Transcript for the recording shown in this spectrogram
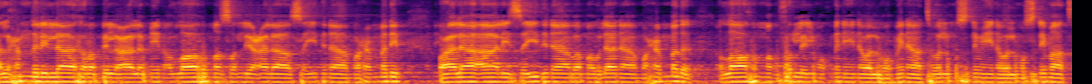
الحمد لله رب العالمين اللهم صل على سيدنا محمد وعلى آل سيدنا ومولانا محمد اللهم اغفر للمؤمنين والمؤمنات والمسلمين والمسلمات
